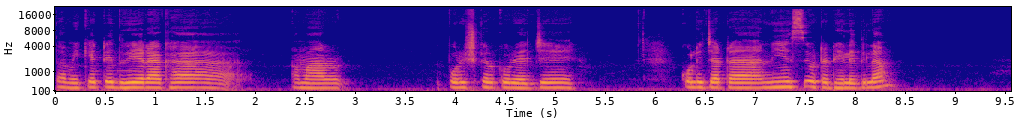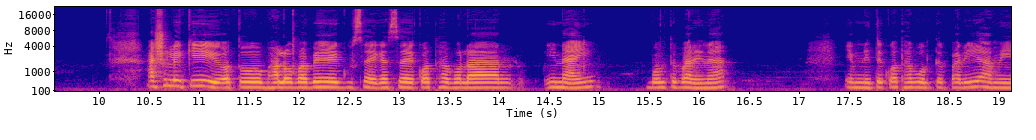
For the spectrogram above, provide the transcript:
তো আমি কেটে ধুয়ে রাখা, আমার পরিষ্কার করে যে কলিজাটা নিয়েছি ওটা ঢেলে দিলাম। আসলে কি অত ভালোভাবে গুছায় গাছায় কথা বলার ই নাই, বলতে পারি না। এমনিতে কথা বলতে পারি। আমি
